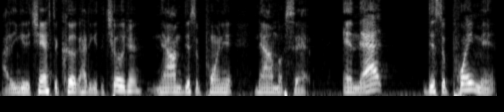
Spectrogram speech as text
I didn't get a chance to cook. I had to get the children. Now I'm disappointed. Now I'm upset. And that disappointment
